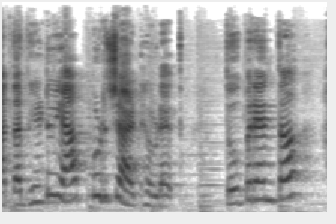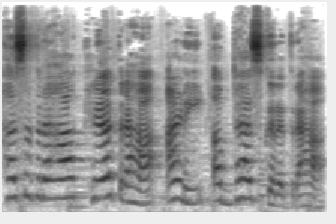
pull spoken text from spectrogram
आता भेटूया पुढच्या आठवड्यात. तोपर्यंत हसत रहा खेळत रहा आणि अभ्यास करत रहा.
